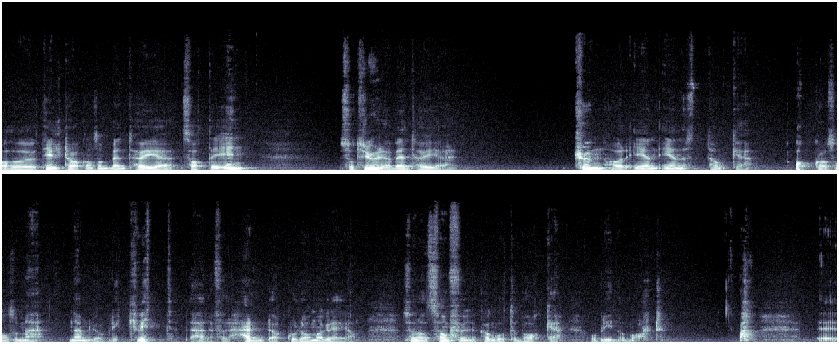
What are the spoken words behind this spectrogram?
altså tiltakene som Bent Høie satte inn, så tror jeg Bent Høie kun har én en eneste tanke, akkurat sånn som meg nemlig å bli kvitt det her forherda koronagreiene, sånn at samfunnet kan gå tilbake og bli normalt. Ah, eh,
